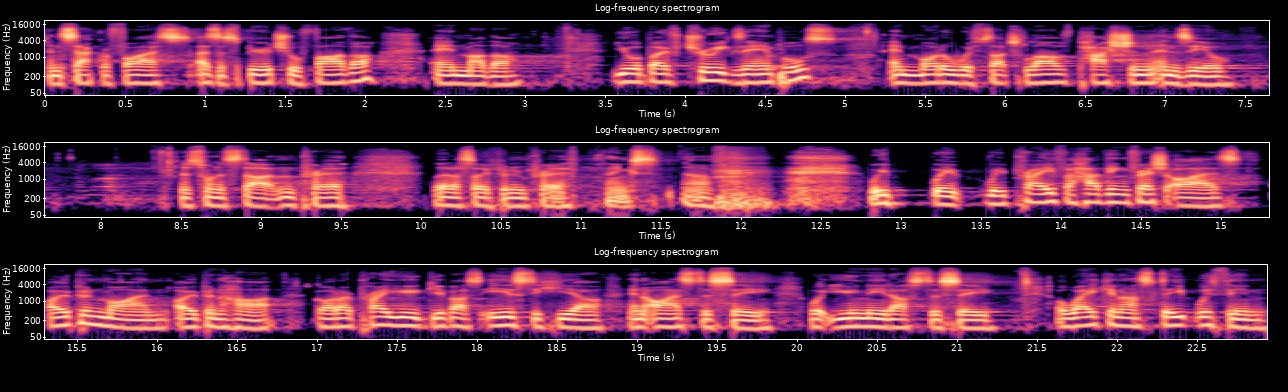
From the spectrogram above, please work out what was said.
and sacrifice as a spiritual father and mother. You are both true examples and model with such love, passion, and zeal. Just want to start in prayer. Let us open in prayer. Thanks. Um, we, we, we pray for having fresh eyes, open mind, open heart. God, I pray you give us ears to hear and eyes to see what you need us to see. Awaken us deep within.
